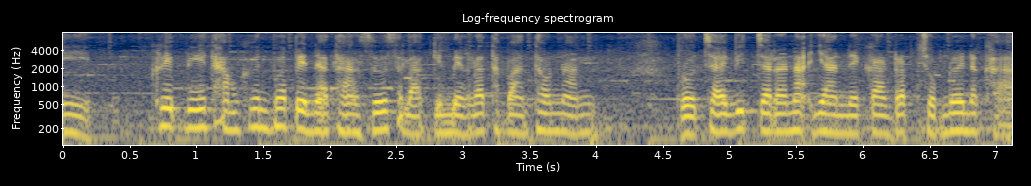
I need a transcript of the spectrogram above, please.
นี่ คลิปนี้ทำขึ้นเพื่อเป็นแนวทางซื้อสลากกินแบ่งรัฐบาลเท่านั้น โปรดใช้วิจารณญาณในการรับชมด้วยนะคะ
